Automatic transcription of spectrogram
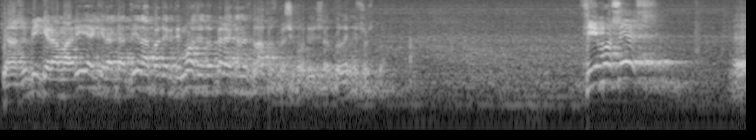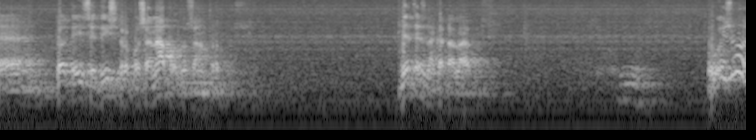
και να σου πει κυρα Μαρία, κυρα Κατίνα, πάτερ Τιμόθη εδώ πέρα έκανες λάθος με συγχωρείς αυτό δεν είναι σωστό θύμωσες! Ε, τότε είσαι δύστροπος ανάποδος άνθρωπος. Δεν θες να καταλάβεις. ο εγωισμός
